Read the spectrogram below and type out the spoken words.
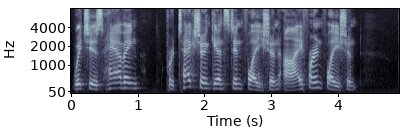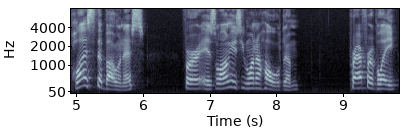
which is having protection against inflation, I for inflation, plus the bonus for as long as you want to hold them, preferably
